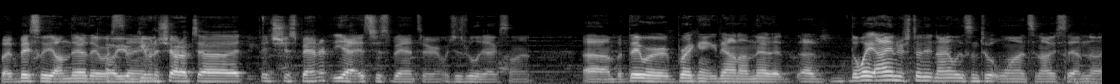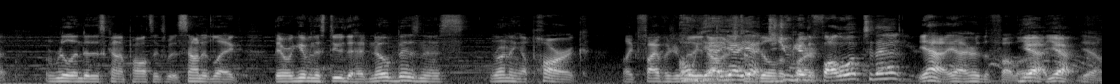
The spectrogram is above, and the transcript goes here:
But basically on there they were Oh, saying you're giving a shout out to uh, it's just banner. Yeah, it's just banter, which is really excellent. Um, but they were breaking it down on there that uh, the way I understood it, and I listened to it once, and obviously I'm not real into this kind of politics, but it sounded like they were giving this dude that had no business running a park like five hundred Oh million yeah, dollars yeah, to yeah. Did you hear the follow up to that? yeah, yeah, I heard the follow. Up. Yeah, yeah. yeah.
